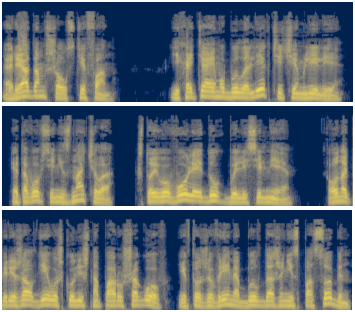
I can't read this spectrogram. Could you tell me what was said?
Рядом шел Стефан. И хотя ему было легче, чем Лилии, это вовсе не значило, что его воля и дух были сильнее. Он опережал девушку лишь на пару шагов и в то же время был даже не способен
